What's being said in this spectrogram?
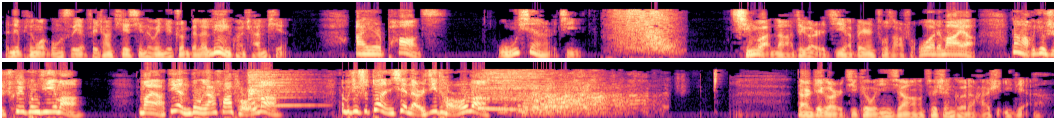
人家苹果公司也非常贴心的为你准备了另一款产品，AirPods 无线耳机。尽管呢，这个耳机啊被人吐槽说：“我的妈呀，那不就是吹风机吗？妈呀，电动牙刷头吗？”那不就是断线的耳机头吗？但是这个耳机给我印象最深刻的还是一点啊，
